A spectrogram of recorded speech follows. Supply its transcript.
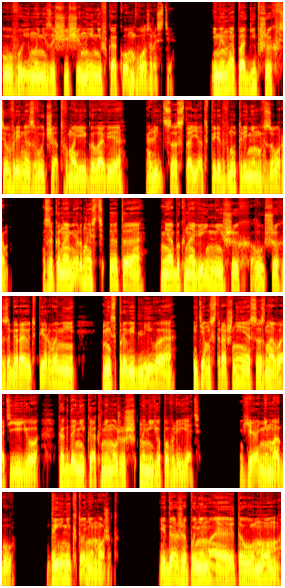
увы, мы не защищены ни в каком возрасте. Имена погибших все время звучат в моей голове, лица стоят перед внутренним взором. Закономерность — это необыкновеннейших, лучших забирают первыми, несправедливо, и тем страшнее сознавать ее, когда никак не можешь на нее повлиять. Я не могу, да и никто не может. И даже понимая это умом,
